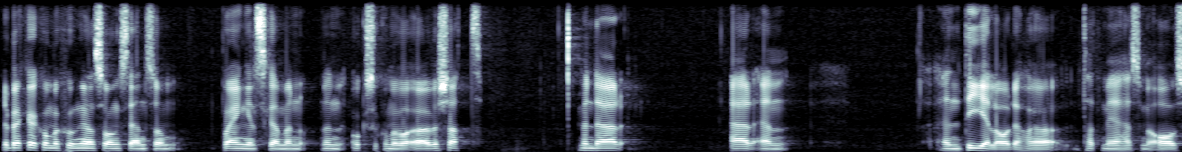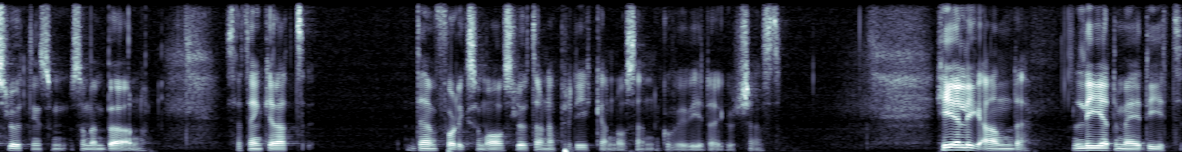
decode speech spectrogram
Rebecka kommer sjunga en sång sen som på engelska men den också kommer vara översatt. Men där är en en del av det har jag tagit med här som en avslutning, som, som en bön. Så jag tänker att den får liksom avsluta den här predikan och sen går vi vidare i gudstjänsten. Helig Ande, led mig dit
